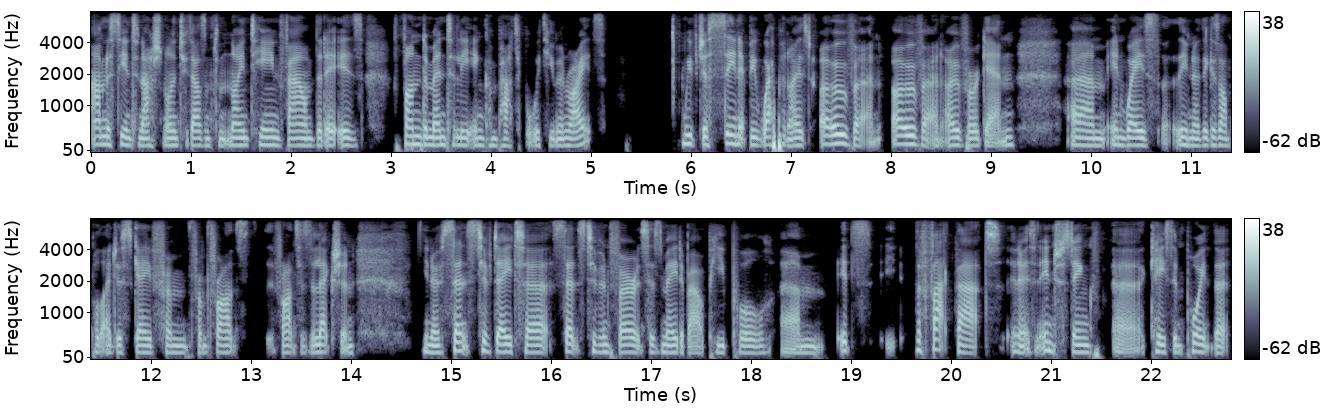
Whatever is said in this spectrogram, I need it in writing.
Amnesty International in 2019 found that it is fundamentally incompatible with human rights. We've just seen it be weaponized over and over and over again um, in ways you know the example i just gave from from france france's election. You know sensitive data sensitive inferences made about people um, it's the fact that you know it's an interesting uh, case in point that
